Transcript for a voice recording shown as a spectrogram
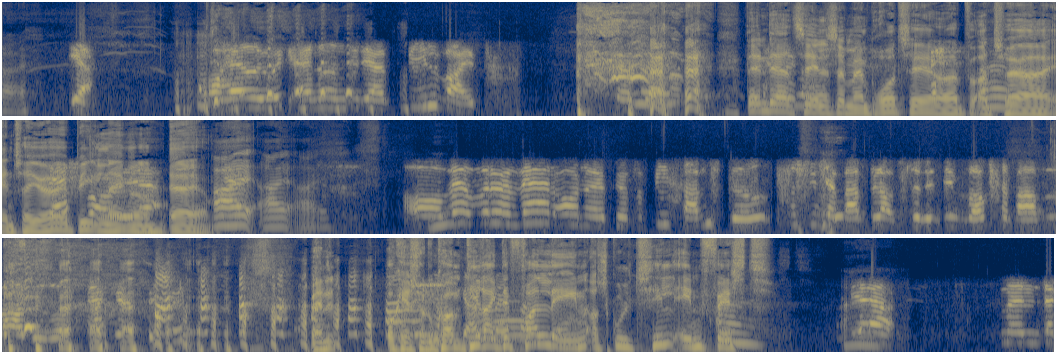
nej. Ja. Og havde jo ikke andet end det der bilvibe. Den der til, som man bruger til at, at tørre interiør i bilen af med. Ja, ja. Ej, ej, ej. Og hvad, ved du, hvert år, når jeg kører forbi samme sted, så synes jeg bare, at blomsterne, det vokser bare meget bedre. Men, okay, så du kom direkte fra lægen og skulle til en fest. ja, men der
